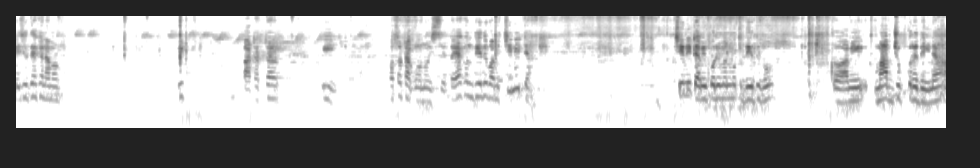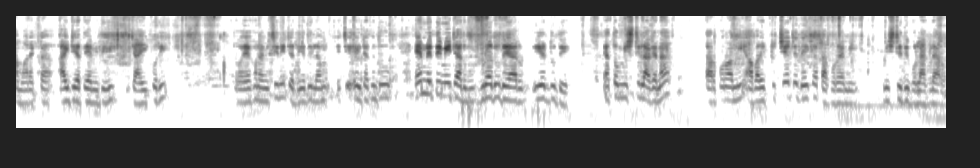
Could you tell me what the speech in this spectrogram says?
এই যে দেখেন আমার বাটারটা ই কতটা গন হয়েছে তো এখন দিয়ে দেবো আমি চিনিটা। চিনিটা আমি পরিমাণ মতো দিয়ে দেবো। তো আমি মাপ যোগ করে দিই না, আমার একটা আইডিয়াতে আমি দিই, যাই করি। তো এখন আমি চিনিটা দিয়ে দিলাম। এইটা কিন্তু এমনিতে মিঠা গুঁড়া দুধে আর ইয়ের দুধে এত মিষ্টি লাগে না। তারপর আমি আবার একটু চেটে দেখে তারপরে আমি মিষ্টি দিব লাগলে আরও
